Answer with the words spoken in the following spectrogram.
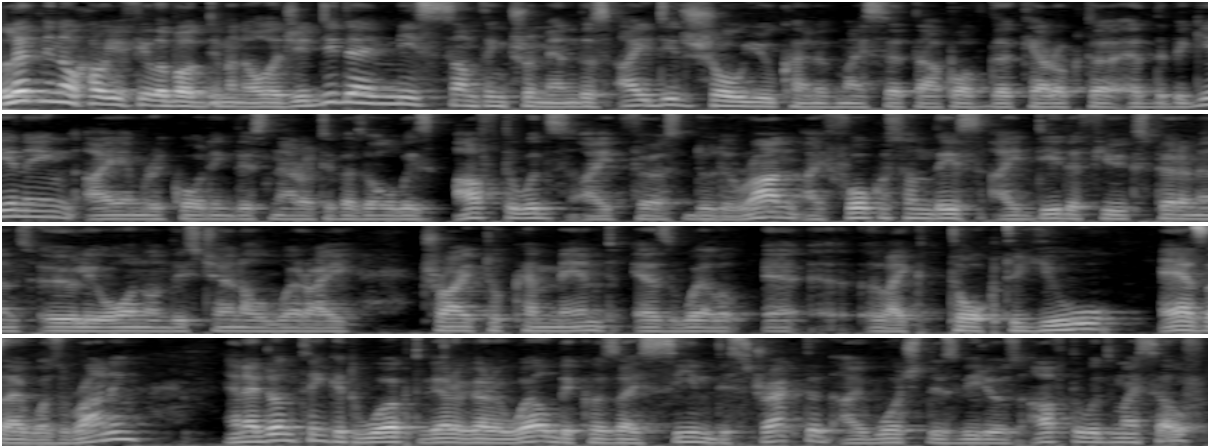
let me know how you feel about demonology. Did I miss something tremendous? I did show you kind of my setup of the character at the beginning. I am recording this narrative as always afterwards. I first do the run, I focus on this. I did a few experiments early on on this channel where I tried to comment as well, uh, like talk to you as I was running. And I don't think it worked very, very well because I seem distracted. I watched these videos afterwards myself.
